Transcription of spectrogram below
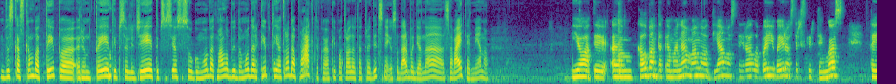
Viskas skamba taip rimtai, taip solidžiai, taip susijęs su saugumu, bet man labai įdomu dar, kaip tai atrodo praktikoje, kaip atrodo ta tradicinė jūsų darbo diena, savaitė ar mėno. Jo, tai um, kalbant apie mane, mano dienos tai yra labai įvairios ir skirtingos. Tai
